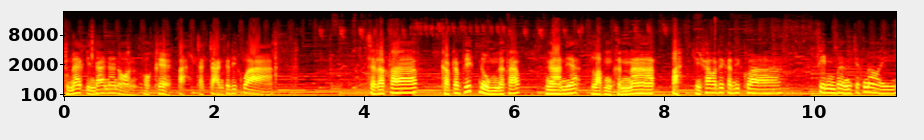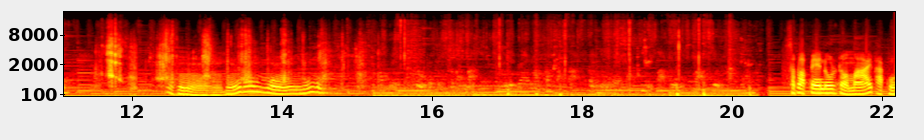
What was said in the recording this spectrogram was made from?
คุณแม่กินได้แน่นอน โอเคไปจัดจานกันดีกว่า เสร็จแล้วครับ กับน้ำพริกหนุ่มนะครับ งานเนี้ยลำขนาดไปกินข้าวกันด้วยกันดีกว่า ซิมเบิงจักหน่อยสำหรับเมนูหน่อไม้ผัดหมู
